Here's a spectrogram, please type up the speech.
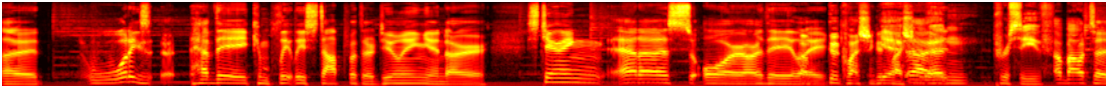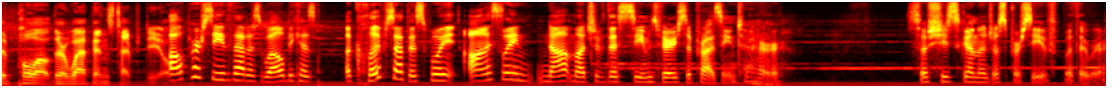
Uh, what ex- have they completely stopped what they're doing and are staring at us, or are they Oh, like good question. Good Yeah, question. go uh, ahead and perceive. about to pull out their weapons type of deal? I'll perceive that as well because Eclipse at this point, honestly, not much of this seems very surprising to her. So she's gonna just perceive with her.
